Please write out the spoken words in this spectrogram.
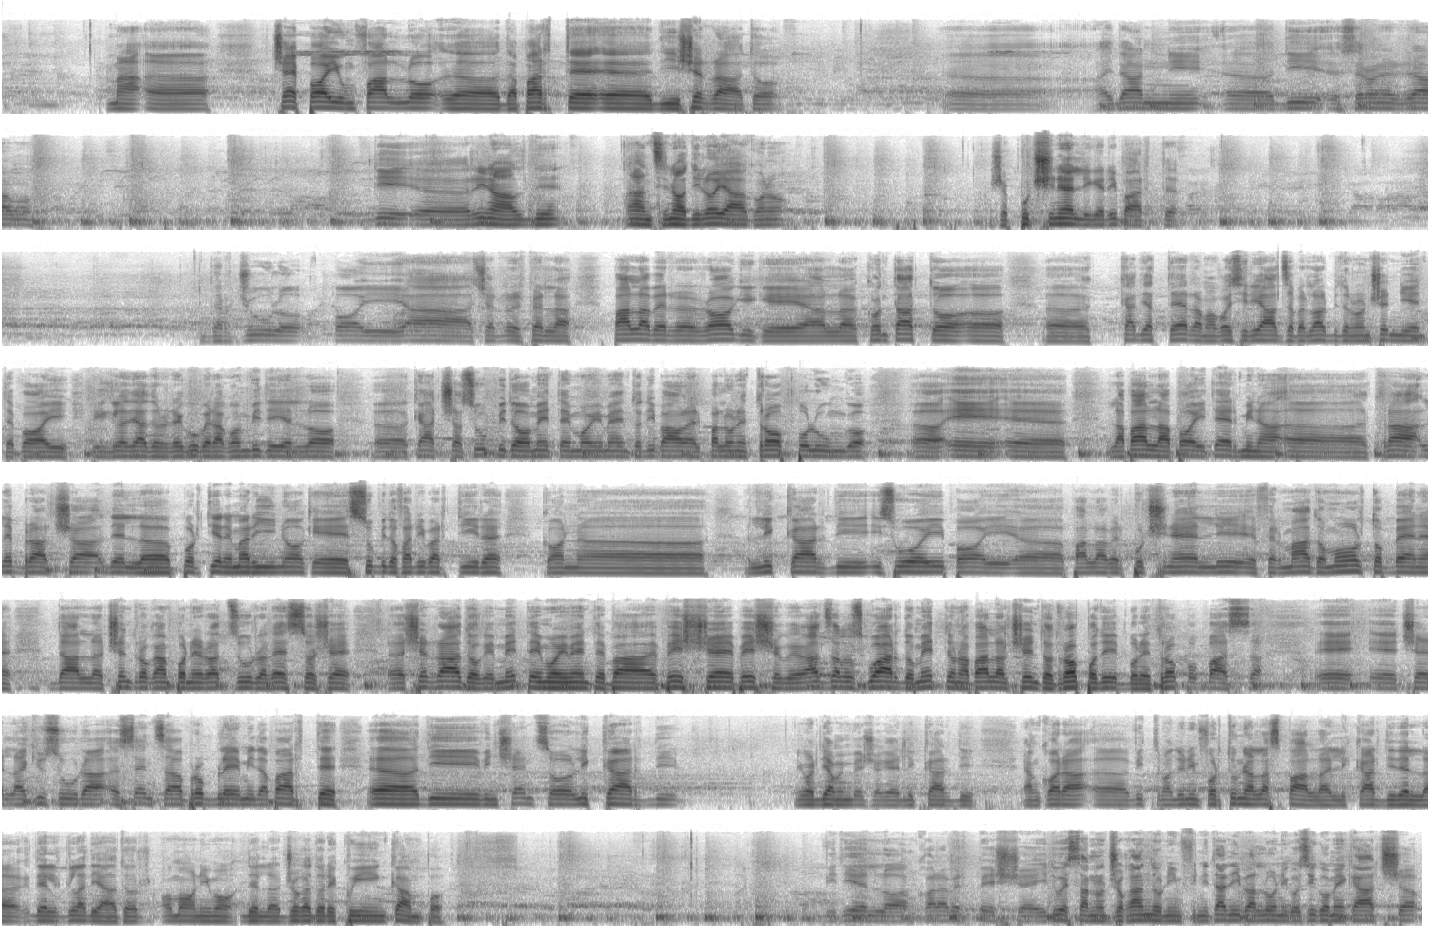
ma eh, c'è poi un fallo eh, da parte eh, di Cerrato eh, ai danni eh, di, se non erriamo, di eh, Rinaldi, anzi no, di Loiacono. C'è Puccinelli che riparte. Gargiulo poi ah, per la palla per Roghi che al contatto eh, eh, cade a terra ma poi si rialza per l'arbitro non c'è niente poi il gladiatore recupera con Vitello eh, caccia subito mette in movimento Di Paola il pallone è troppo lungo eh, e eh, la palla poi termina eh, tra le braccia del portiere Marino che subito fa ripartire con Liccardi i suoi poi palla per Puccinelli fermato molto bene dal centrocampo nero-azzurro adesso c'è Cerrato che mette in movimento Pesce, Pesce alza lo sguardo, mette una palla al centro troppo debole, troppo bassa e, e c'è la chiusura senza problemi da parte di Vincenzo Liccardi. Ricordiamo invece che Liccardi è ancora eh, vittima di un infortunio alla spalla, il Liccardi del, del Gladiator, omonimo del giocatore qui in campo. Vitiello ancora per Pesce, i due stanno giocando un'infinità di palloni così come Caccia,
